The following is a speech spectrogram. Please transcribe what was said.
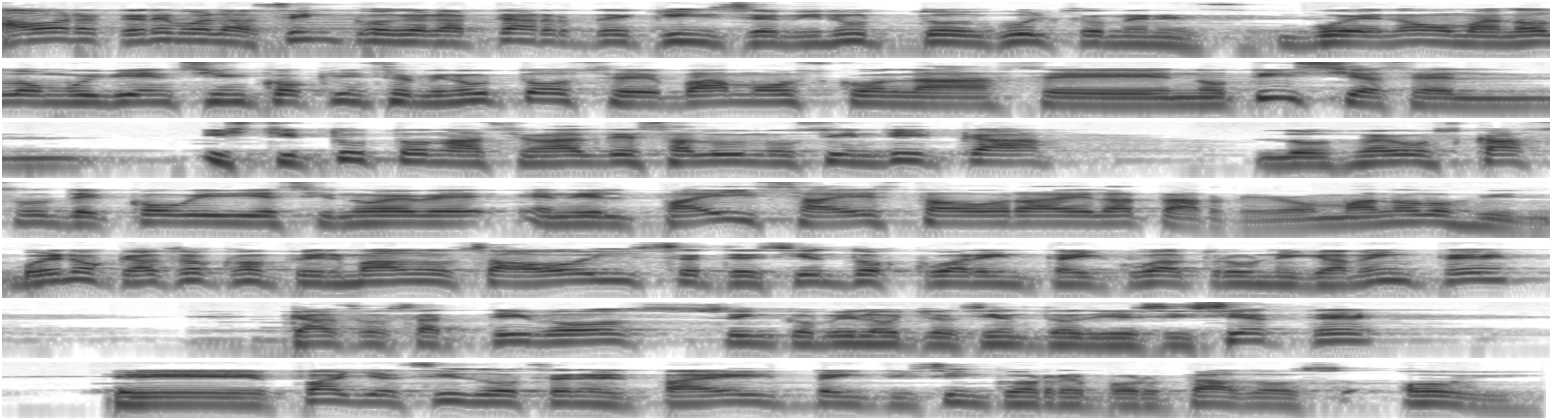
Ahora tenemos las 5 de la tarde, 15 minutos, Wilson Meneses. Bueno, Manolo, muy bien, 5, 15 minutos. Eh, vamos con las eh, noticias. El Instituto Nacional de Salud nos indica los nuevos casos de COVID-19 en el país a esta hora de la tarde. Don Manolo Gil. Bueno, casos confirmados a hoy, 744 únicamente. Casos activos, 5.817. Eh, fallecidos en el país, 25 reportados hoy.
